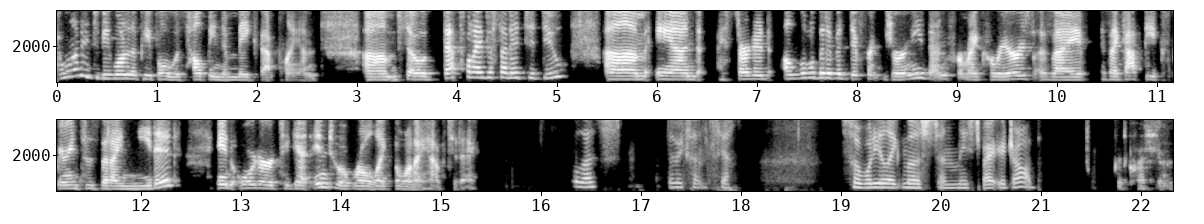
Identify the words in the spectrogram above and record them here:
I wanted to be one of the people who was helping to make that plan. Um, so that's what I decided to do. Um, and I started a little bit of a different journey then for my careers as I as I got the experiences that I needed in order to get into a role like the one I have today. Well, that's that makes sense. Yeah. So, what do you like most and least about your job? Good question.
